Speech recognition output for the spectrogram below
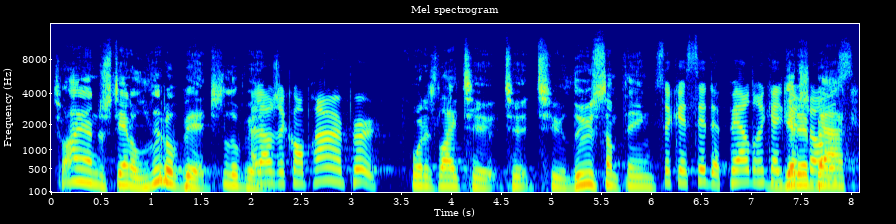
So I understand a little bit, just a little bit, Alors je comprends un peu what it's like to, to, to lose something ce que c'est de perdre quelque Get it chose back.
